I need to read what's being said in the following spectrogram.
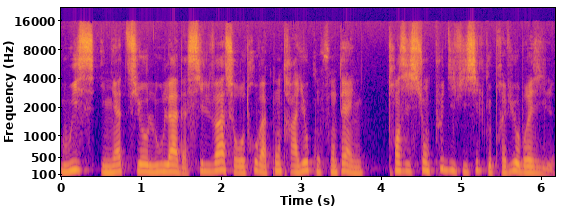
Luis Ignacio Lula da Silva se retrouve à contrario confronté à une transition plus difficile que prévu au Brésil.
